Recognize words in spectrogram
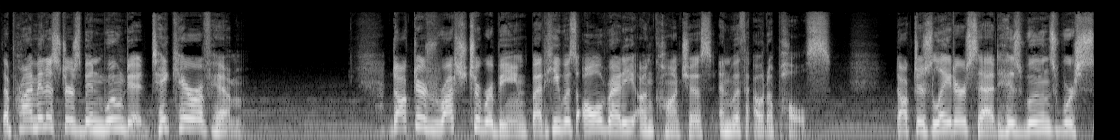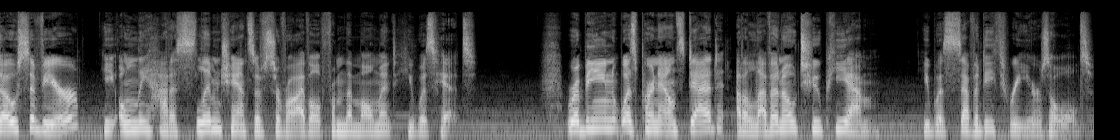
The Prime Minister's been wounded, take care of him. Doctors rushed to Rabin, but he was already unconscious and without a pulse. Doctors later said his wounds were so severe, he only had a slim chance of survival from the moment he was hit. Rabin was pronounced dead at 11:02 p.m. He was 73 years old.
